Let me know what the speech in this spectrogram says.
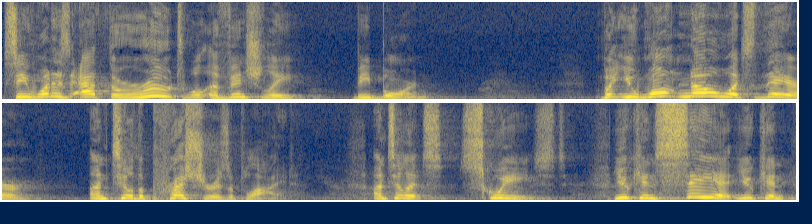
See, what is at the root will eventually be born. But you won't know what's there until the pressure is applied, until it's squeezed. You can see it, you can,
